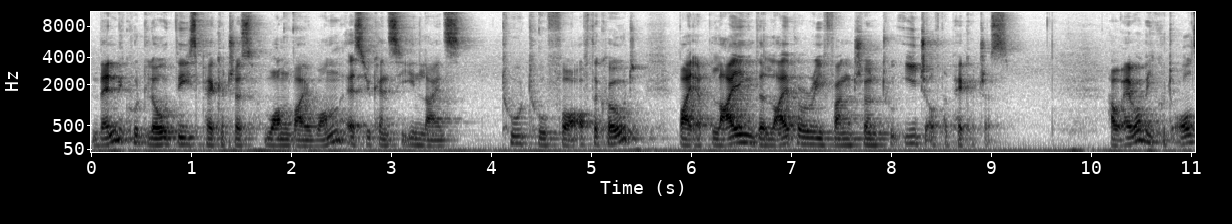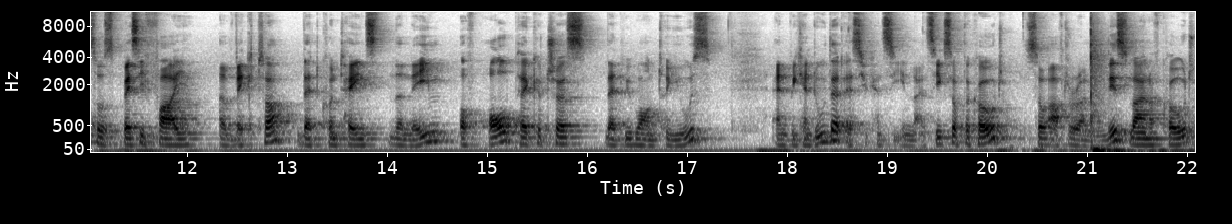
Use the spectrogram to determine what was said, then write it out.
Then we could load these packages one by one, as you can see in lines 2 to 4 of the code, by applying the library function to each of the packages. However, we could also specify a vector that contains the name of all packages that we want to use. And we can do that as you can see in line 6 of the code. So after running this line of code,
